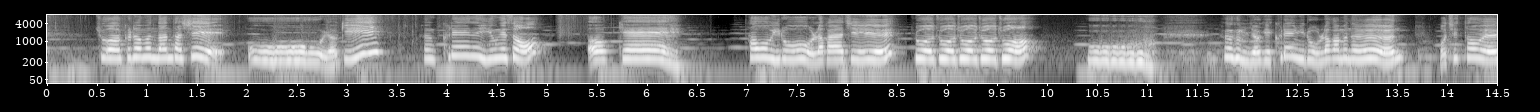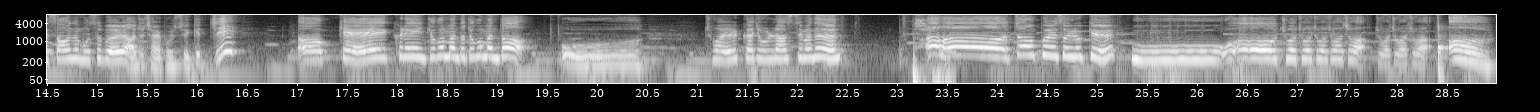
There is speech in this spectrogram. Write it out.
좋아 그러면 난 다시 오 여기? 음, 크레인을 이용해서? 오케이. 타워 위로 올라가야지. 좋아 좋아 좋아 좋아 좋아. 오 흠, 여기 크레인 위로 올라가면은 워치타워에 싸우는 모습을 아주 잘 볼 수 있겠지? 오케이 크레인 조금만 더 조금만 더오 좋아 여기까지 올라왔으면은 아하 점프해서 이렇게. 오 어, 좋아 좋아 좋아 좋아 좋아 좋아 좋아 좋아. 어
